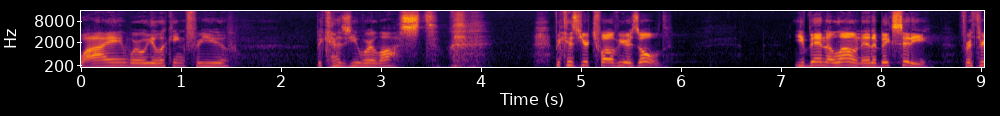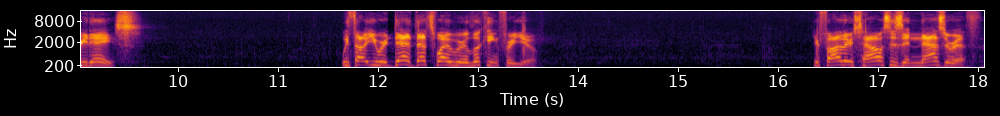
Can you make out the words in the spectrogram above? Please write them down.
Why were we looking for you? Because you were lost. because you're 12 years old. You've been alone in a big city for three days. We thought you were dead. That's why we were looking for you. Your father's house is in Nazareth.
